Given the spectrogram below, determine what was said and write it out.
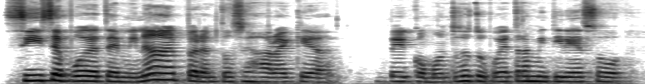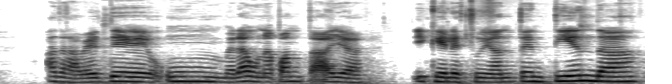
sí se puede terminar, pero entonces ahora hay que ver cómo entonces tú puedes transmitir eso a través de un, una pantalla y que el estudiante entienda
